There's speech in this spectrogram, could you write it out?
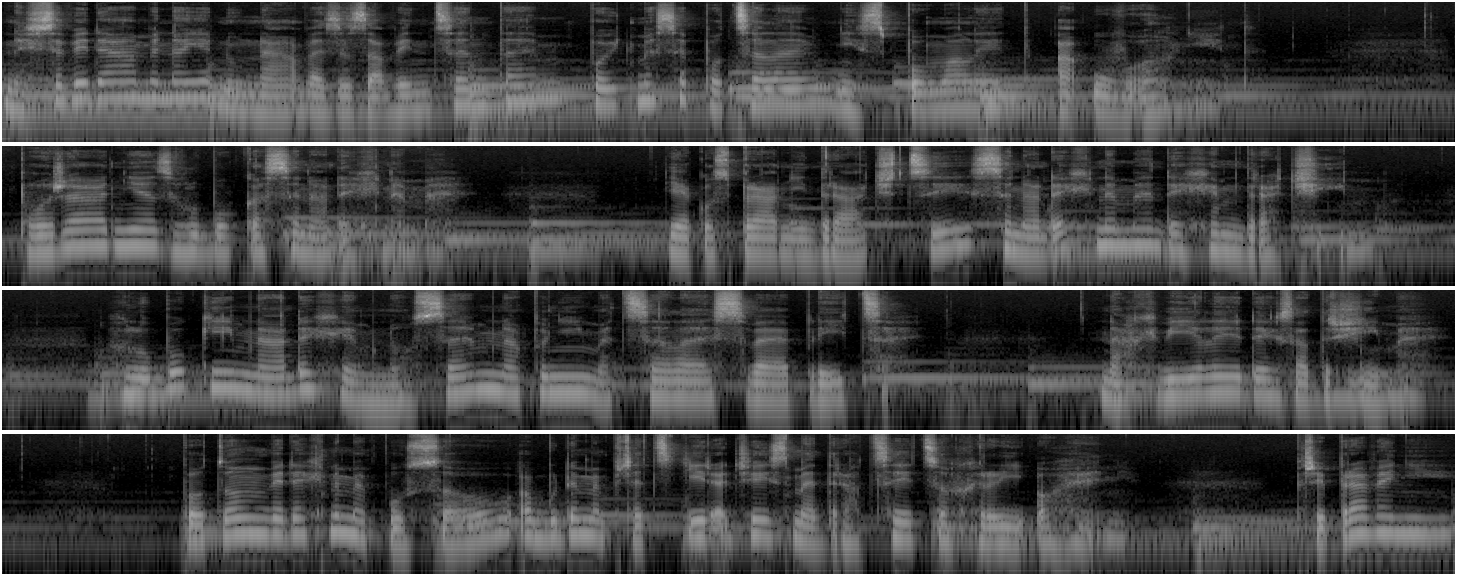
Než se vydáme na jednu návez za Vincentem, pojďme se po celém dni zpomalit a uvolnit. Pořádně zhluboka se nadechneme. Jako správní dráčci se nadechneme dechem dračím. Hlubokým nádechem nosem naplníme celé své plíce. Na chvíli dech zadržíme. Potom vydechneme pusou a budeme předstírat, že jsme draci, co chrlí oheň. Připravení?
